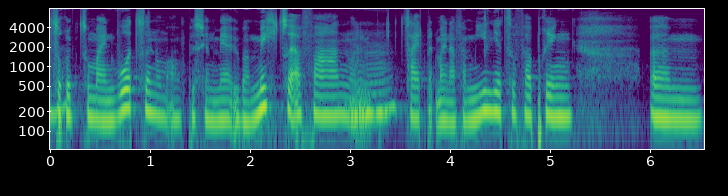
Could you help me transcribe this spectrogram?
zurück zu meinen Wurzeln, um auch ein bisschen mehr über mich zu erfahren und Zeit mit meiner Familie zu verbringen. Ähm,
